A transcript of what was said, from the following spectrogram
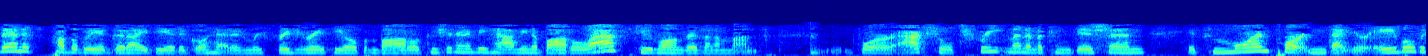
then it's probably a good idea to go ahead and refrigerate the open bottle because you're going to be having a bottle last you longer than a month. For actual treatment of a condition, it's more important that you're able to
